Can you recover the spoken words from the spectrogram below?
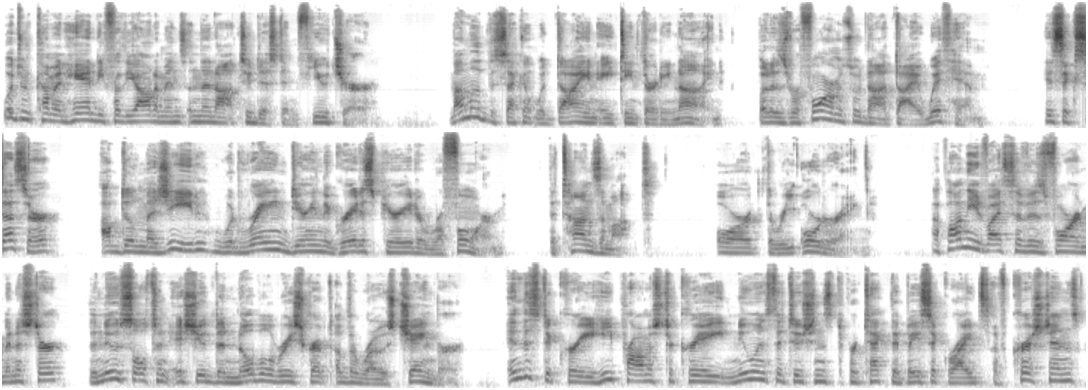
which would come in handy for the Ottomans in the not too distant future. Mahmud II would die in 1839, but his reforms would not die with him. His successor, Abdulmajid, would reign during the greatest period of reform, the Tanzimat, or the reordering. Upon the advice of his foreign minister, the new sultan issued the noble rescript of the Rose Chamber, in this decree, he promised to create new institutions to protect the basic rights of Christians,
